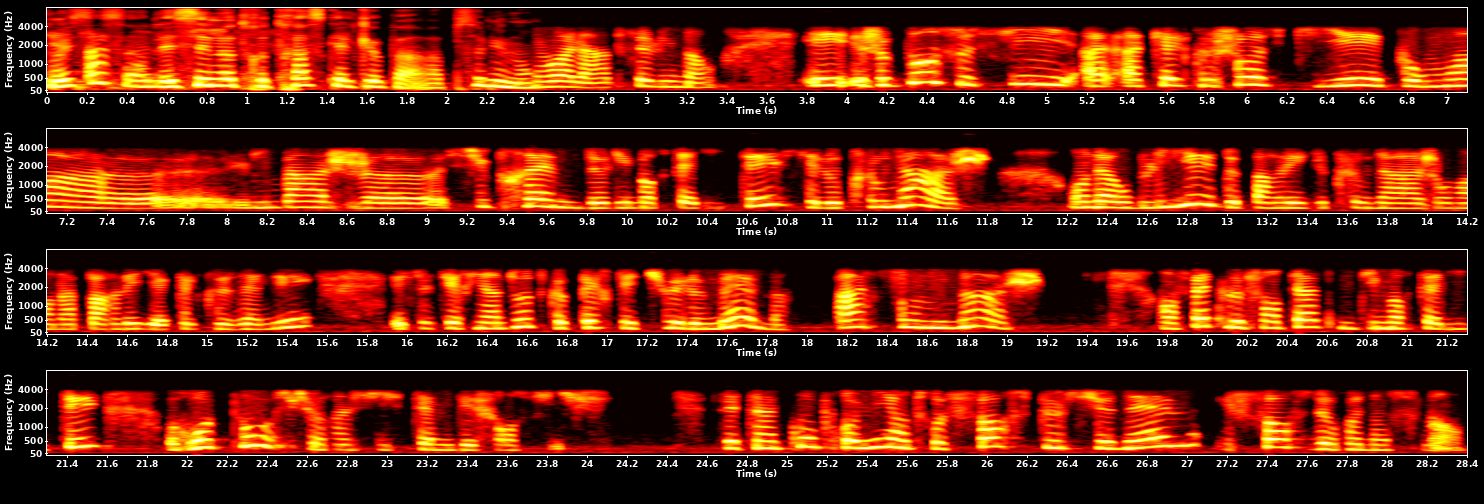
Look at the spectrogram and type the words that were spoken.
Oui, c'est ça, laisser notre trace quelque part, absolument. Voilà, absolument. Et je pense aussi à, quelque chose qui est pour moi euh, l'image euh, suprême de l'immortalité, c'est le clownage. On a oublié de parler du clownage, on en a parlé il y a quelques années, et c'était rien d'autre que perpétuer le même à son image. En fait, le fantasme d'immortalité repose sur un système défensif c'est un compromis entre force pulsionnelle et force de renoncement.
